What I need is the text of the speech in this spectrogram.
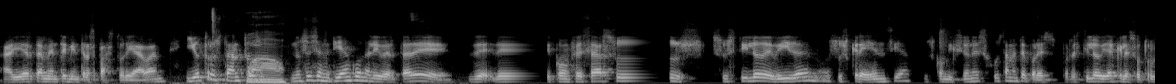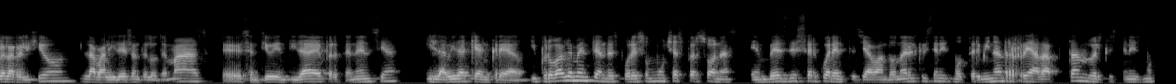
abiertamente mientras pastoreaban y otros tantos Wow. no se sentían con la libertad de, de- de- de confesar sus- sus- su estilo de vida, ¿no? sus creencias, sus convicciones, justamente por eso, por el estilo de vida que les otorga la religión, la validez ante los demás, eh, sentido de identidad, de pertenencia y la vida que han creado. Y probablemente, Andrés, por eso muchas personas, en vez de ser coherentes y abandonar el cristianismo, terminan readaptando el cristianismo,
